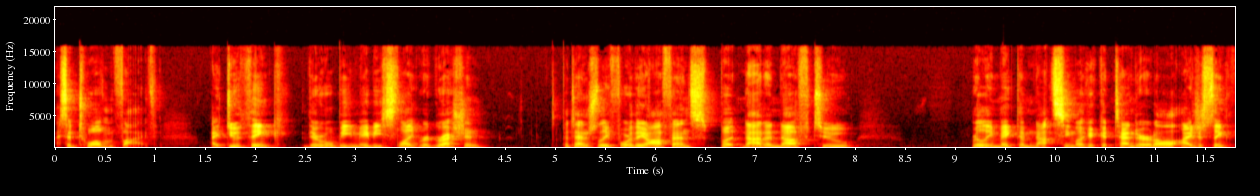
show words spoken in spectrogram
I said 12 and 5. I do think there will be maybe slight regression potentially for the offense, but not enough to really make them not seem like a contender at all. I just think,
